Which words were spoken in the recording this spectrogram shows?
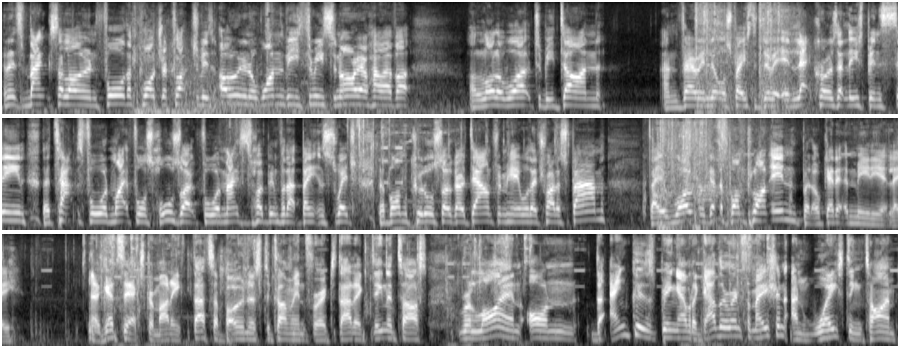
and it's maNkz alone for the Quadra clutch of his own in a 1v3 scenario, however. A lot of work to be done and very little space to do it in. Lekr0 has at least been seen. The taps forward might force hallzerk forward. Max is hoping for that bait and switch. The bomb could also go down from here. Will they try to spam? They won't. They'll get the bomb plant in, but they'll get it immediately. Yeah, gets the extra money. That's a bonus to come in for Ecstatic. Dignitas relying on the anchors being able to gather information and wasting time.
